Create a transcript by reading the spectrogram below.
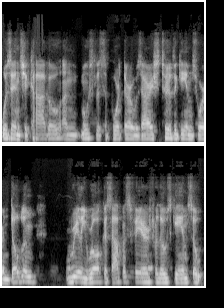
was in Chicago, and most of the support there was Irish. Two of the games were in Dublin. Really raucous atmosphere for those games. So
